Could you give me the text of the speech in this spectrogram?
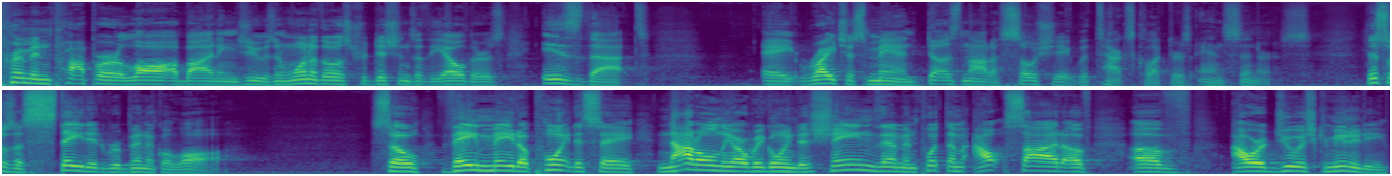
prim and proper law abiding Jews. And one of those traditions of the elders is that a righteous man does not associate with tax collectors and sinners. This was a stated rabbinical law. So they made a point to say, not only are we going to shame them and put them outside of, of our Jewish community,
